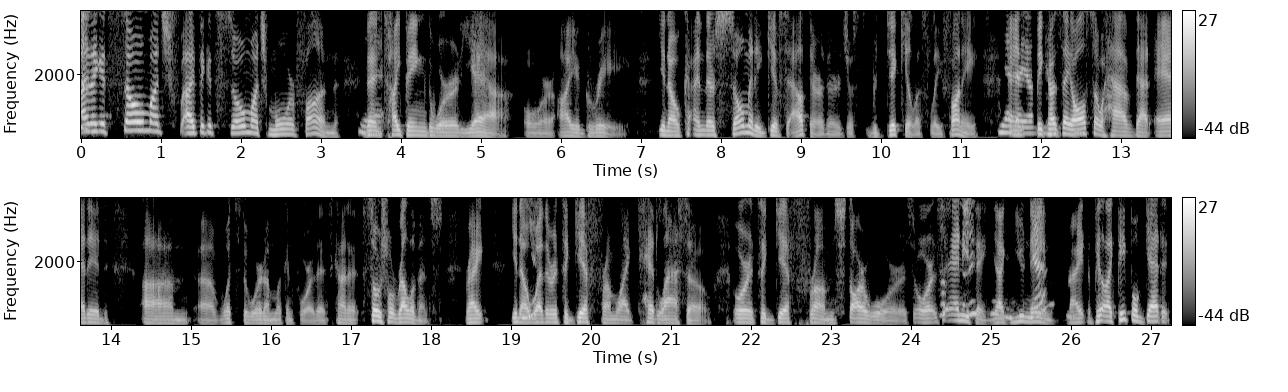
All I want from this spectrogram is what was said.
I think it's so much. I think it's so much more fun yeah. than typing the word "yeah" or "I agree." You know, and there's so many gifs out there that are just ridiculously funny, yeah, and they because they also have that added um uh, what's the word i'm looking for that's kind of social relevance right you know, yeah. whether it's a gift from like Ted Lasso or it's a gift from Star Wars or it's anything, like you name yeah. it, right? Like people get it,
